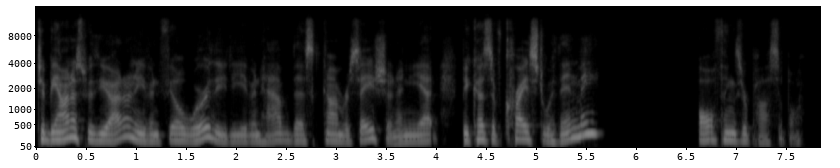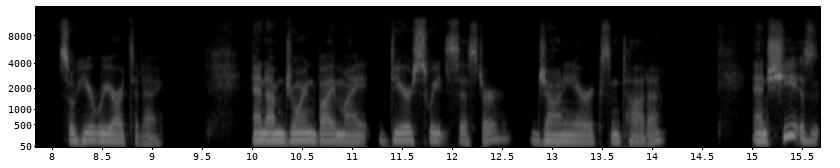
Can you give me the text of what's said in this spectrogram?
to be honest with you, I don't even feel worthy to even have this conversation. And yet, because of Christ within me, all things are possible. So here we are today. And I'm joined by my dear sweet sister, Joni Eareckson Tada. And she is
